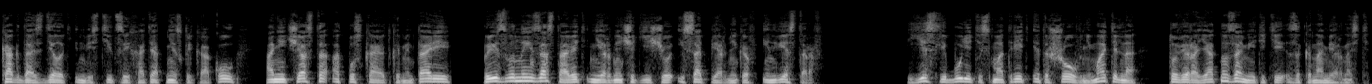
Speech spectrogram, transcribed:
Когда сделать инвестиции хотят несколько акул, они часто отпускают комментарии, призванные заставить нервничать еще и соперников-инвесторов. Если будете смотреть это шоу внимательно, то, вероятно, заметите закономерность.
